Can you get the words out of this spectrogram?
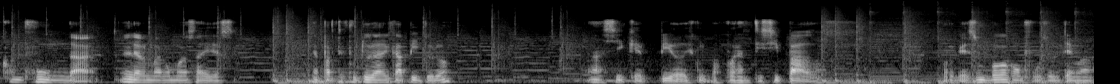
confunda Lerma con Buenos Aires la parte futura del capítulo, así que pido disculpas por anticipado, porque es un poco confuso el tema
